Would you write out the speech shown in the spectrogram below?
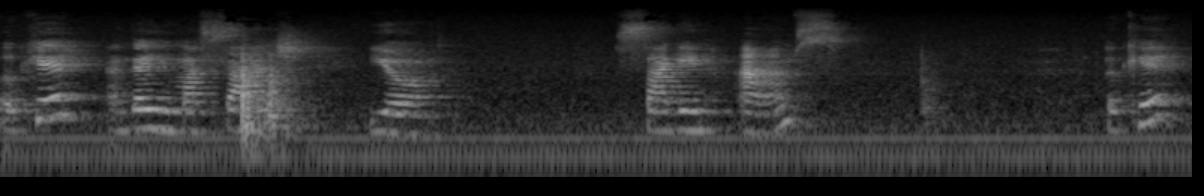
okay? And then you massage your sagging arms. Okay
